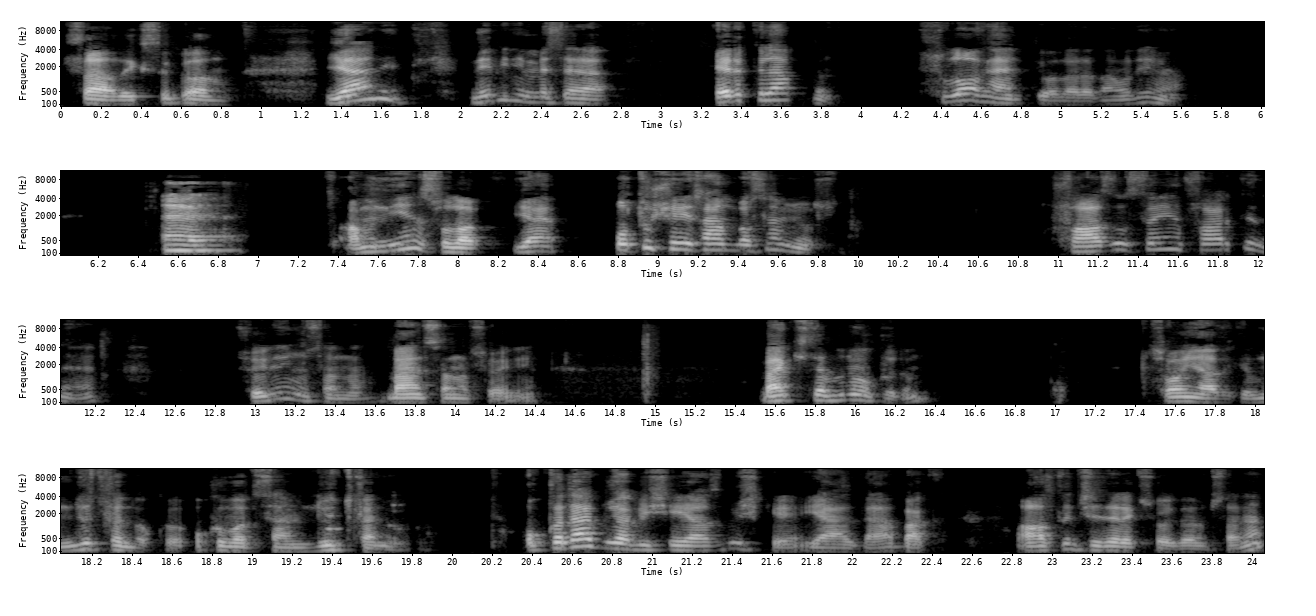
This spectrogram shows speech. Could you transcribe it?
Sağ ol, eksik olma. Yani ne bileyim mesela Eric Clapton, slow hand diyorlar adamı değil mi? Evet. Ama niye slow? Yani o tuşayı sen basamıyorsun. Fazıl Say'ın farkı ne? Söyleyeyim mi sana? Ben sana söyleyeyim. Ben kitabını okudum. Son yazdıklarını lütfen oku. Okumadıysan lütfen oku. O kadar güzel bir şey yazmış ki Yelda. Bak altın çizerek söylüyorum sana.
